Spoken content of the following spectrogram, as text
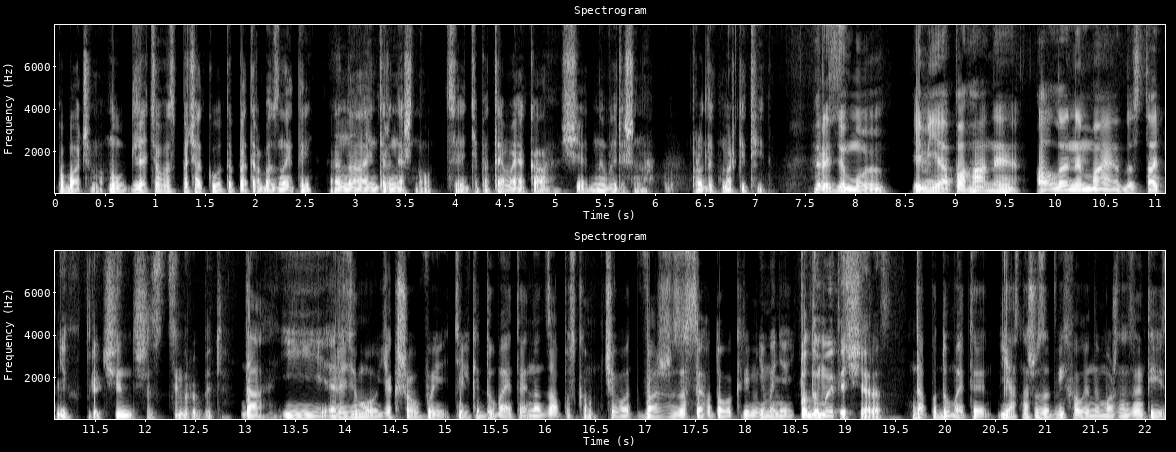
побачимо. Ну для цього спочатку УТП треба знайти на International. Це типа тема, яка ще не вирішена. Product Market Fit. Резюмую. Ім'я погане, але немає достатніх причин, що з цим робити. Да, і резюмую, якщо ви тільки думаєте над запуском, чи от ваш за все готово крім імені, подумайте ще раз. Да, подумайте, ясно, що за дві хвилини можна знайти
